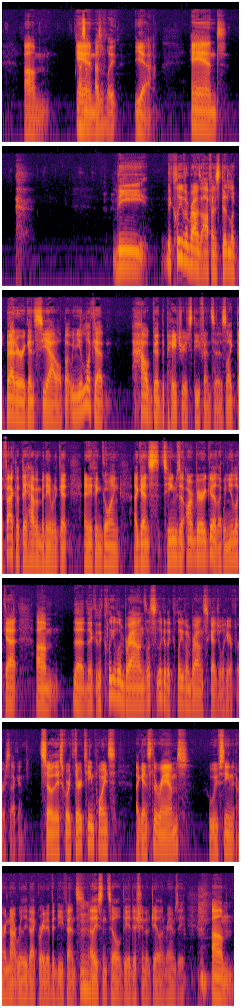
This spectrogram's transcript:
Um As, and of, as of late. yeah. And the the Cleveland Browns offense did look better against Seattle, but when you look at how good the Patriots defense is, like the fact that they haven't been able to get anything going against teams that aren't very good. Like when you look at um, the, the the Cleveland Browns, let's look at the Cleveland Browns schedule here for a second. So they scored 13 points against the Rams, who we've seen are not really that great of a defense, at least until the addition of Jalen Ramsey. Um,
